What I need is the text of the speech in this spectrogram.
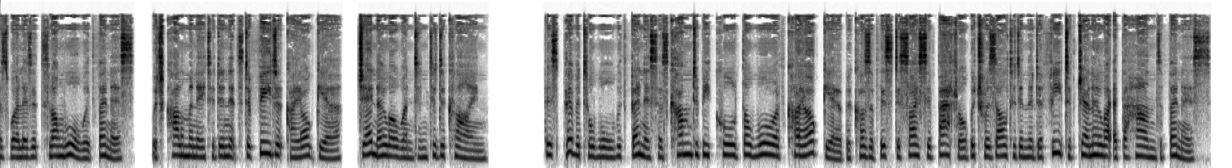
as well as its long war with Venice, which culminated in its defeat at Chioggia, Genoa went into decline. This pivotal war with Venice has come to be called the War of Chioggia because of this decisive battle which resulted in the defeat of Genoa at the hands of Venice.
